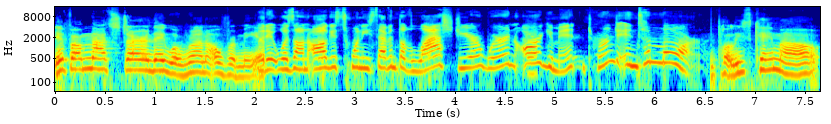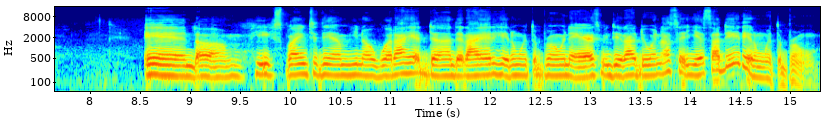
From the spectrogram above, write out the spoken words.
If I'm not stern, they will run over me. But it was on August 27th of last year where an argument turned into more. The police came out and um, he explained to them, you know, what I had done, that I had hit him with the broom, and they asked me, did I do it? And I said, yes, I did hit him with the broom.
